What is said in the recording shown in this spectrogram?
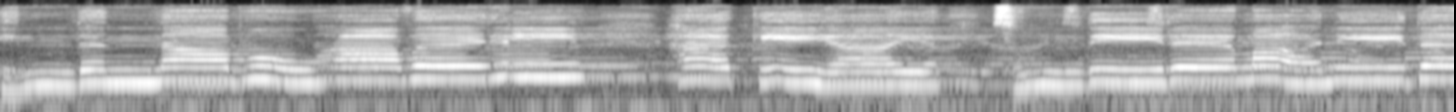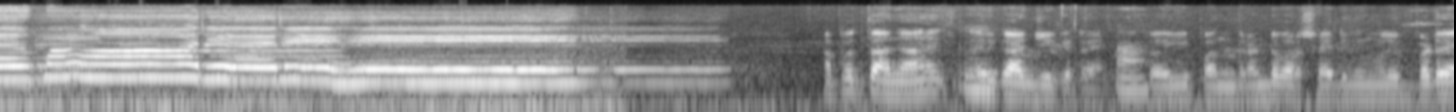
എന്തെന്നാഭൂഹാവരിൽ ഹക്കിയായ സുന്ദരമാനിതമാരരേ അപ്പൊ ഞാൻ ഒരു കാര്യം ചോദിക്കട്ടെ? ഇപ്പൊ ഈ പന്ത്രണ്ട് വർഷമായിട്ട് നിങ്ങൾ ഇവിടെ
